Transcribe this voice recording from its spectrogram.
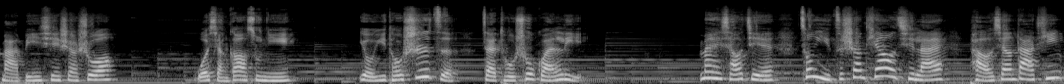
马彬先生说：“我想告诉你，有一头狮子在图书馆里。”麦小姐从椅子上跳起来，跑向大厅。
